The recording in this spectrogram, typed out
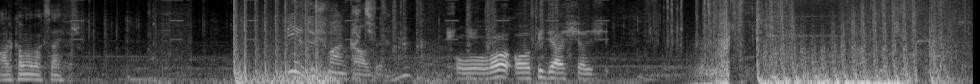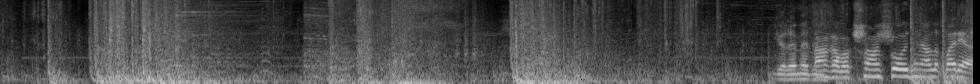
arkama bak Cypher. Bir düşman kaldı. Oo OP de aşağı düştü. Göremedim. Kanka bak şu an şu oyunu alıp var ya.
